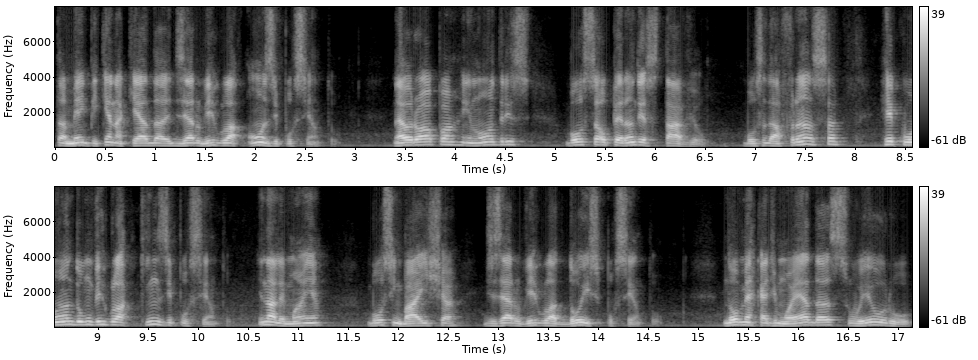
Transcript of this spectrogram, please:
também pequena queda de 0,11%. Na Europa, em Londres, bolsa operando estável. Bolsa da França recuando 1,15%. E na Alemanha, bolsa em baixa de 0,2%. No mercado de moedas, o euro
